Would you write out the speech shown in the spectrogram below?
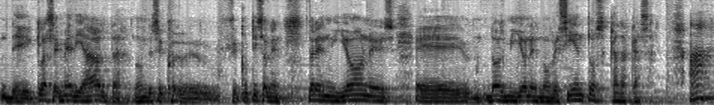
de, clase media alta, donde se, se cotizan en 3 millones, 2 eh, millones 900 cada casa. Ah,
